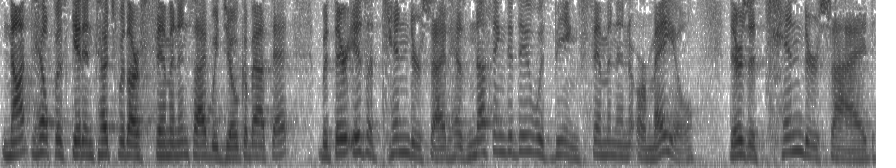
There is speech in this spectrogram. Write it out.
Not to help us get in touch with our feminine side, we joke about that, but there is a tender side. It has nothing to do with being feminine or male. There's a tender side.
